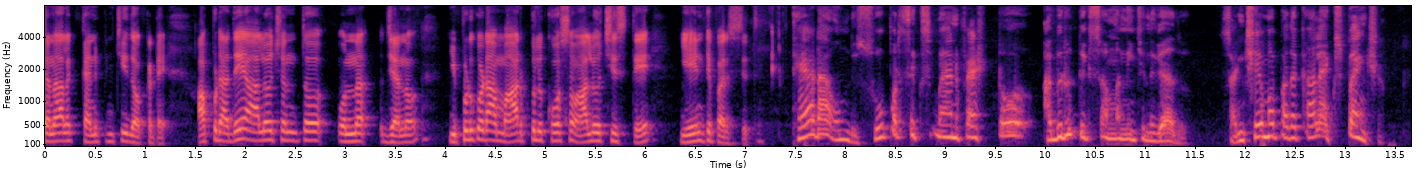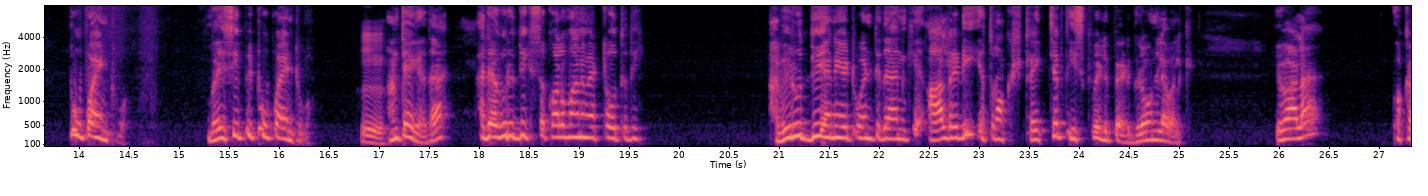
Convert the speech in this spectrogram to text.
జనాలకు కనిపించేది ఒక్కటే. అప్పుడు అదే ఆలోచనతో ఉన్న జనం ఇప్పుడు కూడా ఆ మార్పుల కోసం ఆలోచిస్తే ఏంటి పరిస్థితి? తేడా ఉంది. సూపర్ సిక్స్ మేనిఫెస్టో అభివృద్ధికి సంబంధించింది కాదు. సంక్షేమ పథకాల expansion two point O YCP two point O అంతే కదా? అది అభివృద్ధికి కొలమానం ఎట్లవుతుంది అభివృద్ధి అనేటువంటి దానికి ఆల్రెడీ ఇతను ఒక స్ట్రక్చర్ తీసుకువెళ్ళిపోయాడు గ్రౌండ్ లెవెల్కి. ఇవాళ ఒక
